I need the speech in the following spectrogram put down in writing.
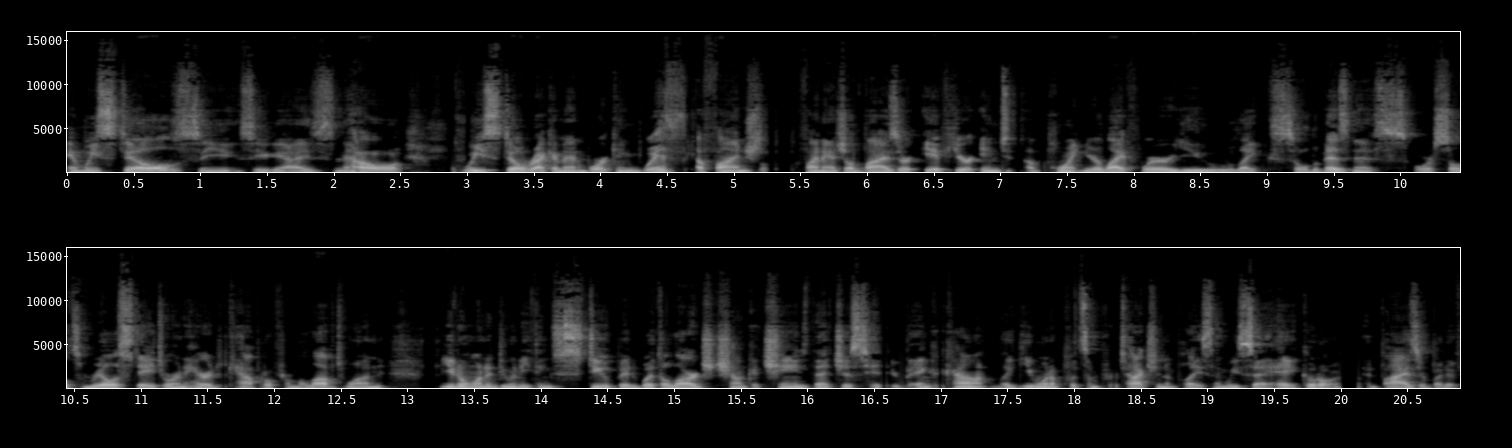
and we still, so you, so you guys know, we still recommend working with a financial financial advisor if you're into a point in your life where you like sold a business or sold some real estate or inherited capital from a loved one you don't want to do anything stupid with a large chunk of change that just hit your bank account. Like you want to put some protection in place. And we say, hey, go to an advisor. But if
